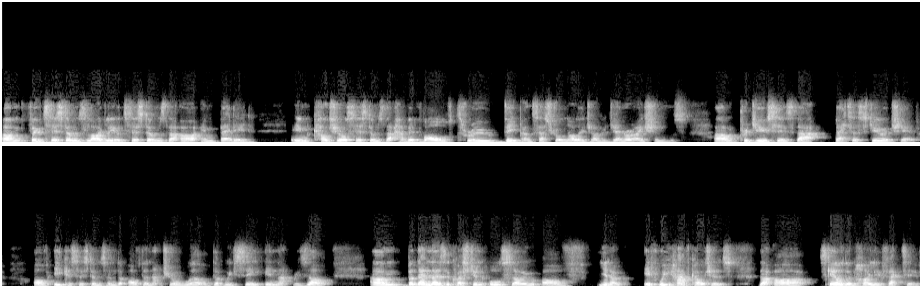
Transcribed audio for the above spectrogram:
Um, food systems, livelihood systems that are embedded in cultural systems that have evolved through deep ancestral knowledge over generations um, produces that better stewardship of ecosystems and of the natural world that we see in that result. Um, but then there's the question also of, you know, if we have cultures that are skilled and highly effective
